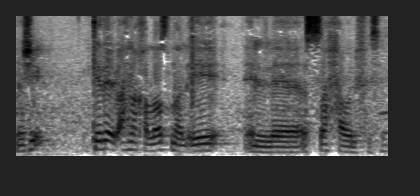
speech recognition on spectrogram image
ماشي؟ كده يبقى إحنا خلصنا الايه ال- الصحة والفساد.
